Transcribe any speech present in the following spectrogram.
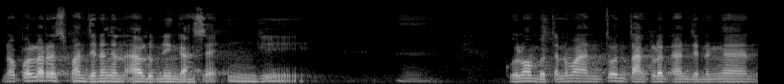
Napa leres panjenengan alumni nggase? Nggih. Kula mboten wantun tangklet anjenengan.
